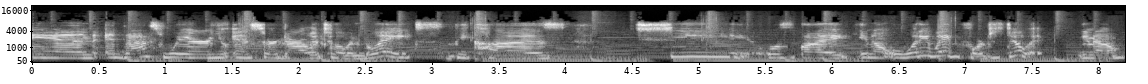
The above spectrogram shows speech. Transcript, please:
And and that's where you insert Darla Tobin Blakes because she was like, you know, well, what are you waiting for? Just do it, you know,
